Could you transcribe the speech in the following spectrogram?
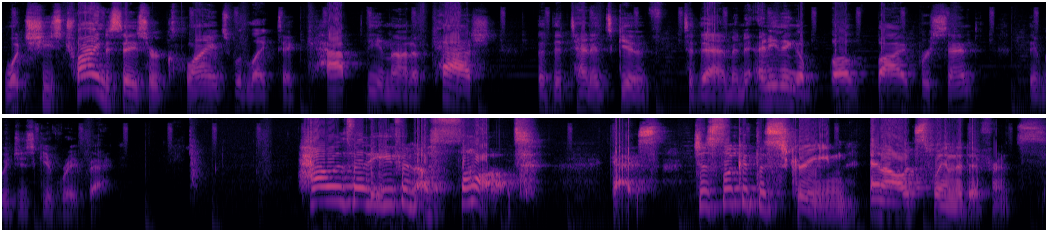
what she's trying to say is her clients would like to cap the amount of cash that the tenants give to them, and anything above 5%, they would just give right back. How is that even a thought? Guys, just look at the screen and I'll explain the difference.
